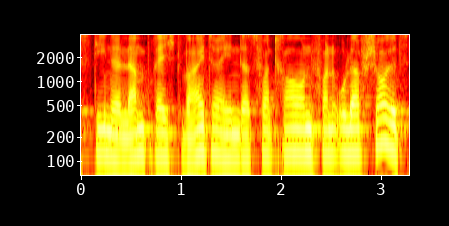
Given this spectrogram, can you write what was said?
Christine Lamprecht weiterhin das Vertrauen von Olaf Scholz.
